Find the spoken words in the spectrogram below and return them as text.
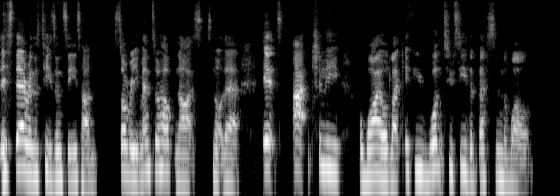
It's there in the T's and C's, hun sorry, mental health, no, it's, it's not there. It's actually wild. Like, if you want to see the best in the world,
